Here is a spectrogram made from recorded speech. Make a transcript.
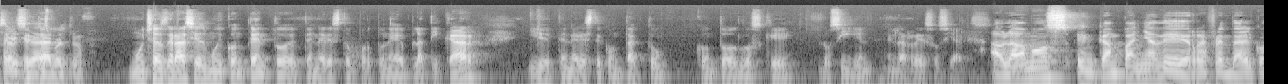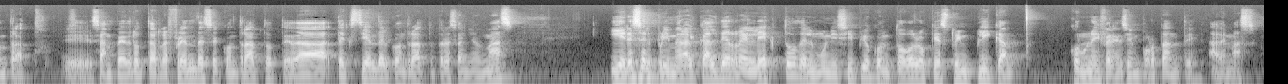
Felicidades por el triunfo. Muchas gracias, muy contento de tener esta oportunidad de platicar y de tener este contacto con todos los que lo siguen en las redes sociales. Hablábamos en campaña de refrendar el contrato. Eh, San Pedro te refrenda ese contrato, te, da, te extiende el contrato tres años más y eres el primer alcalde reelecto del municipio con todo lo que esto implica, con una diferencia importante además.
